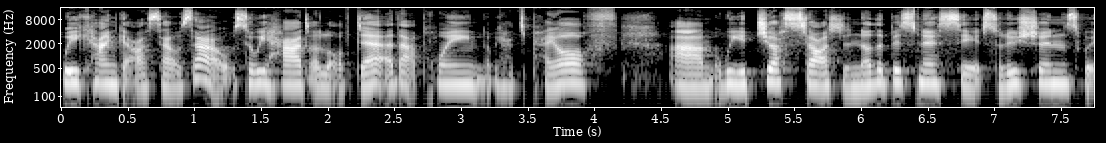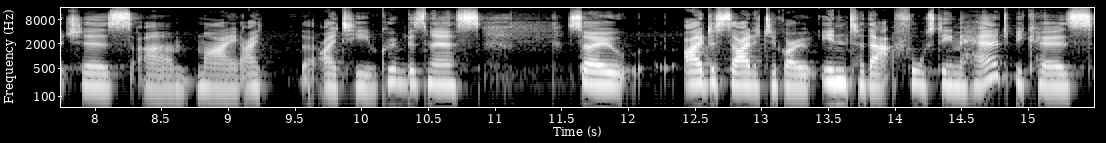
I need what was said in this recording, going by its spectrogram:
we can get ourselves out. So we had a lot of debt at that point that we had to pay off. Um, we had just started another business, It Solutions, which is um, my IT recruitment business. So I decided to go into that full steam ahead because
